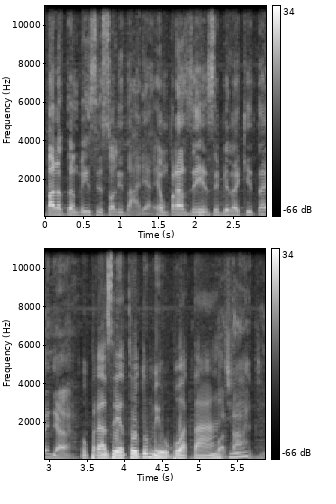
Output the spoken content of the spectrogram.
para também ser solidária. É um prazer recebê-la aqui, Tânia. O prazer é todo meu. Boa tarde. Boa tarde.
